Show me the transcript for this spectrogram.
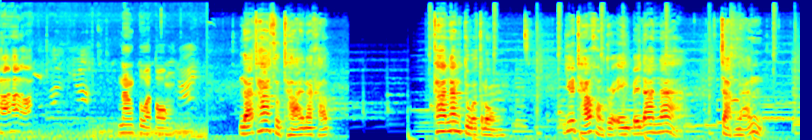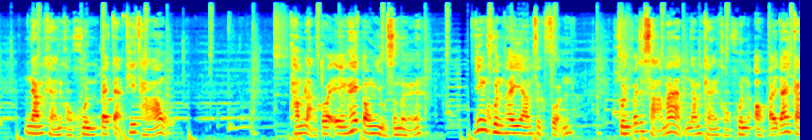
ท้ายท่าอะไรวะ นั่งตัวตรง และท่าสุดท้ายนะครับ ท่านั่งตัวตรง ยืดเท้าของตัวเองไปด้านหน้า จากนั้นนำแขนของคุณไปแตะที่เท้าทำหลังตัวเองให้ตรงอยู่เสมอ ยิ่งคุณพยายามฝึกฝน คุณก็จะสามารถนำแขนของคุณออกไปได้ไกล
